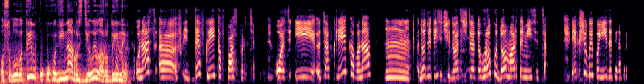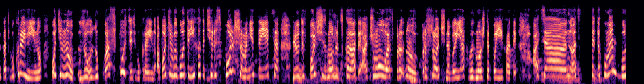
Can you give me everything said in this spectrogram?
особливо тим, у кого війна розділила родини. У нас е, йде вклейка в паспорті. Ось і ця вклейка вона м, до 2024 року, до марта місяця. Якщо ви поїдете, наприклад, в Україну, потім ну з, з вас впустять в Україну, а потім ви будете їхати через Польщу. Мені здається, люди в Польщі зможуть сказати, а чому у вас ну, просрочено? Ви як ви зможете поїхати? А ця ну а цей документ був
